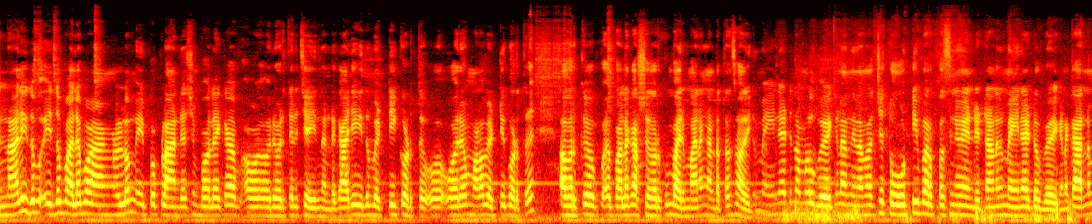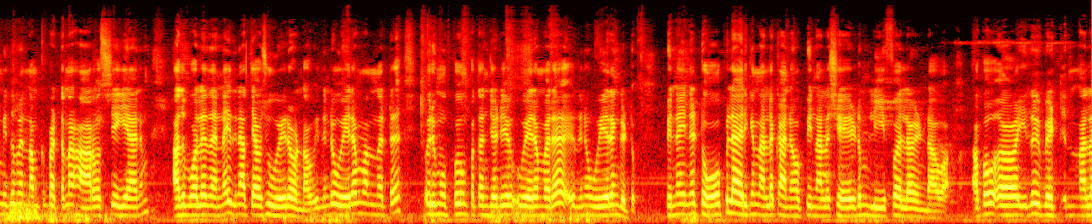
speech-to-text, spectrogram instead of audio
എന്നാൽ ഇത് ഇത് പല ഭാഗങ്ങളിലും ഇപ്പോൾ പ്ലാന്റേഷൻ പോലെയൊക്കെ ഓരോരുത്തർ ചെയ്യുന്നുണ്ട്. കാര്യം ഇത് വെട്ടി കൊടുത്ത് ഓരോ മുള വെട്ടിക്കൊടുത്ത് അവർക്ക് പല കർഷകർക്കും വരുമാനം കണ്ടെത്താൻ സാധിക്കും. മെയിനായിട്ട് നമ്മൾ ഉപയോഗിക്കുന്നത് എന്തിനാന്ന് വെച്ചാൽ തോട്ടി പർപ്പസിന് വേണ്ടിയിട്ടാണ് ഇത് മെയിനായിട്ട് ഉപയോഗിക്കുന്നത്. കാരണം ഇത് നമുക്ക് പെട്ടെന്ന് ഹാർവെസ്റ്റ് ചെയ്യാനും അതുപോലെ തന്നെ ഇതിന് അത്യാവശ്യം ഉയരം ഉണ്ടാവും. ഇതിന്റെ ഉയരം വന്നിട്ട് ഒരു മുപ്പത് മുപ്പത്തഞ്ചടി ഉയരം വരെ ഇതിന് ഉയരം കിട്ടും. പിന്നെ ഇതിന്റെ ടോപ്പിലായിരിക്കും നല്ല കനോപ്പി നല്ല ഷെയ്ഡും ലീഫും എല്ലാം ഉണ്ടാവുക. അപ്പോൾ ഇത് നല്ല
